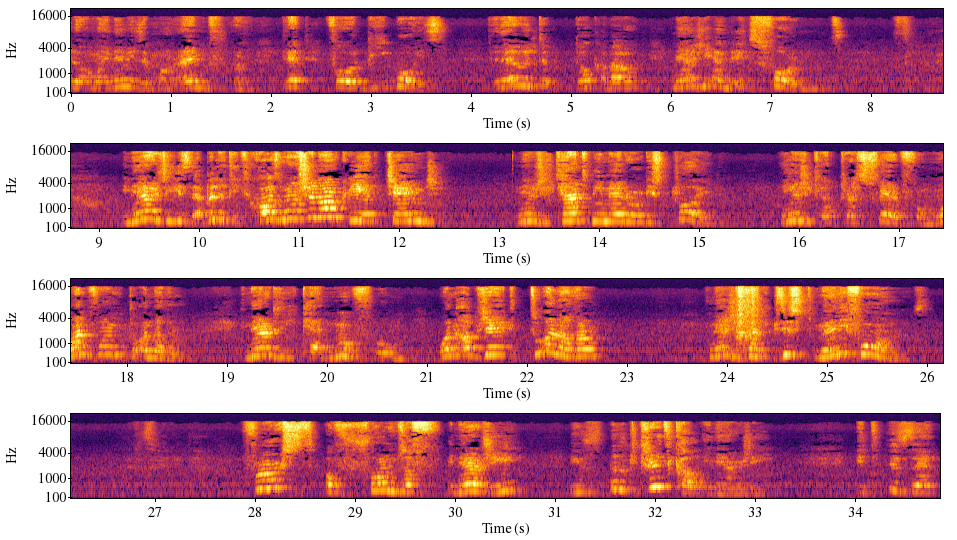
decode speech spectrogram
Hello, my name is Ammar. I am from grade 4B Boys. Today we'll talk about energy and its forms. Energy is the ability to cause motion or create change. Energy can't be made or destroyed. Energy can transfer from one form to another. Energy can move from one object to another. Energy can exist many forms. First of forms of energy is electrical energy. It is the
